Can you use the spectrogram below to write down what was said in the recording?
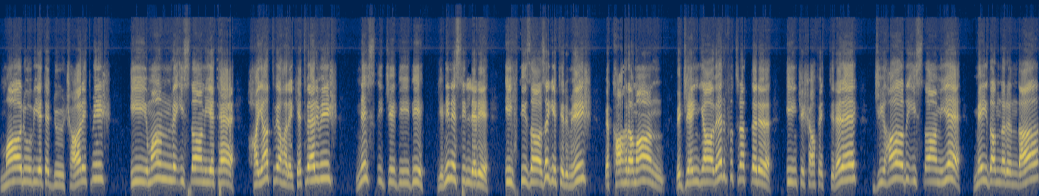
mağlubiyete düçar etmiş, iman ve İslamiyete hayat ve hareket vermiş, nesli cedidi, yeni nesilleri ihtizaza getirmiş ve kahraman ve cengaver fıtratları inkişaf ettirerek cihad-ı İslamiye meydanlarında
